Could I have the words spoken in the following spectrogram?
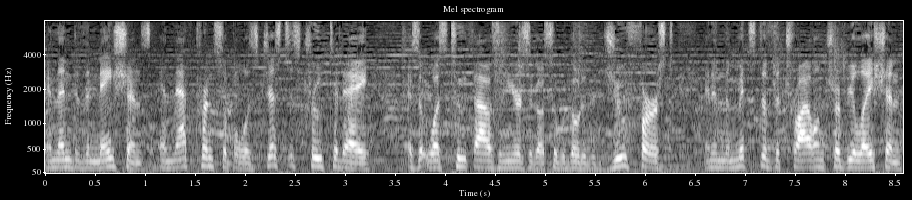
and then to the nations. And that principle is just as true today as it was 2,000 years ago. So we go to the Jew first, and in the midst of the trial and tribulation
